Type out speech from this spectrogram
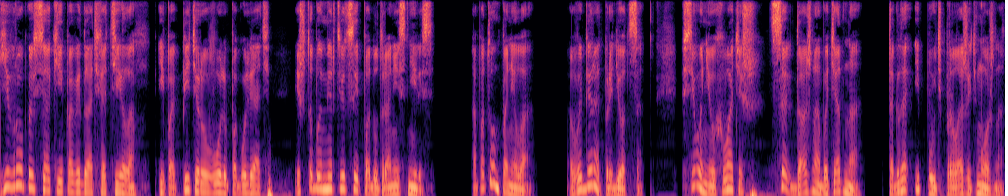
Европы всякие повидать хотела, и по Питеру волю погулять, и чтобы мертвецы под утро не снились. А потом поняла, выбирать придется. Всего не ухватишь, цель должна быть одна, тогда и путь проложить можно.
